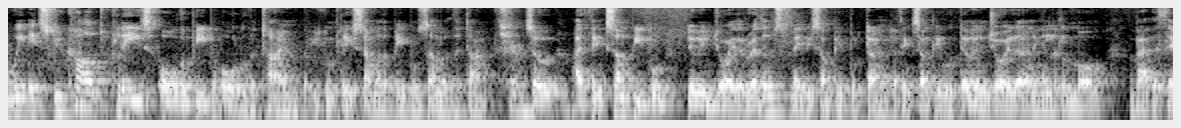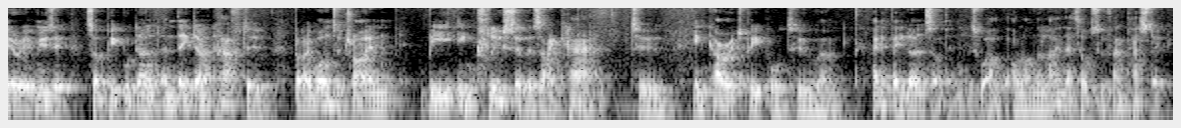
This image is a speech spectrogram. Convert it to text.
we it's you can't please all the people all of the time, but you can please some of the people some of the time. Sure. So I think some people do enjoy the rhythms, maybe some people don't. I think some people do enjoy learning a little more about the theory of music. Some people don't, and they don't have to. But I want to try and be inclusive as I can to encourage people to, um, and if they learn something as well along the line, that's also fantastic.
